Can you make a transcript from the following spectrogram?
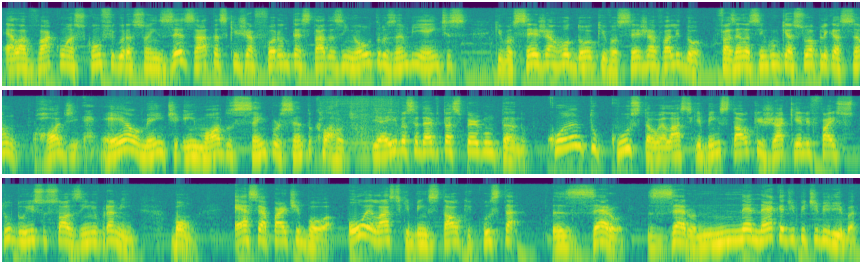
ela vá com as configurações exatas que já foram testadas em outros ambientes que você já rodou, que você já validou, fazendo assim com que a sua aplicação rode realmente em modo 100% cloud. E aí você deve estar tá se perguntando, quanto custa o Elastic Beanstalk já que ele faz tudo isso sozinho para mim? Bom, essa é a parte boa. O Elastic Beanstalk custa zero, zero, neneca de pitibiriba.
